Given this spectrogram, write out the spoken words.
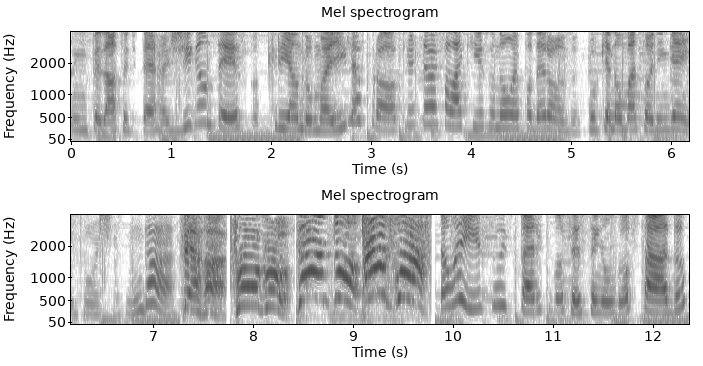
um pedaço de terra gigantesco, criando uma ilha própria. Você vai falar que isso não é poderoso, porque não matou ninguém? Poxa, não dá. Terra, fogo, vento, água! Então é isso, espero que vocês tenham gostado.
